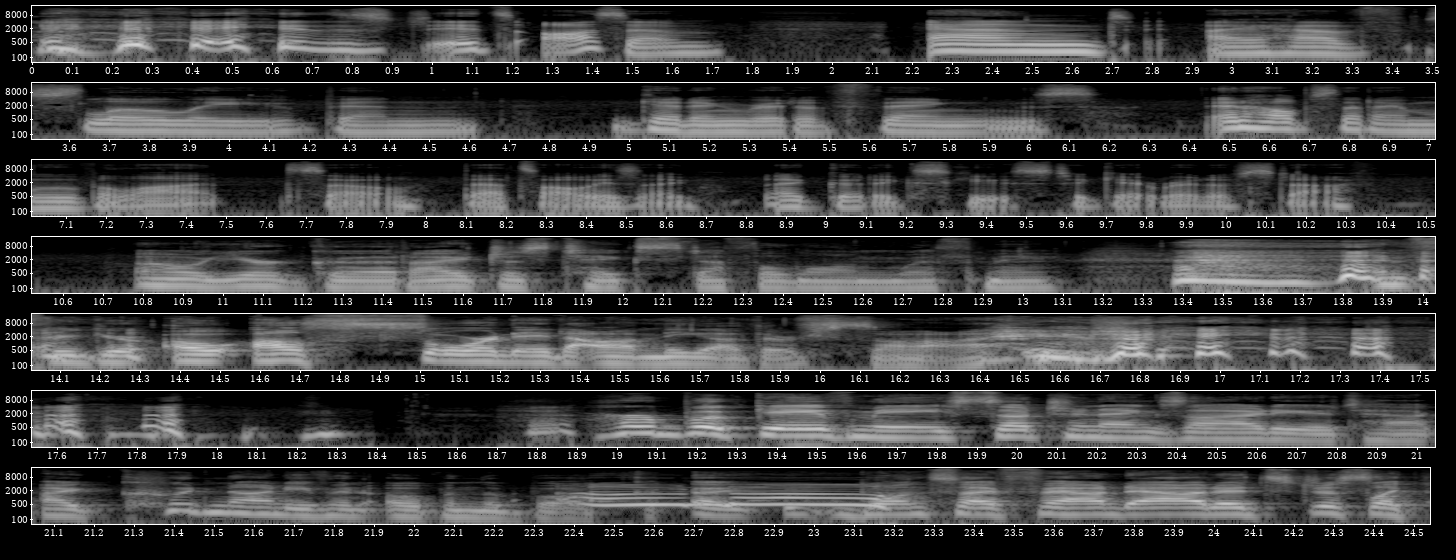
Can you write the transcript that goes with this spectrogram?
it's it's awesome, and I have slowly been getting rid of things. It helps that I move a lot, so that's always a, a good excuse to get rid of stuff. Oh, you're good. I just take stuff along with me and figure, oh, I'll sort it on the other side. Right? Her book gave me such an anxiety attack. I could not even open the book. Oh, no. I, once I found out, it's just like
